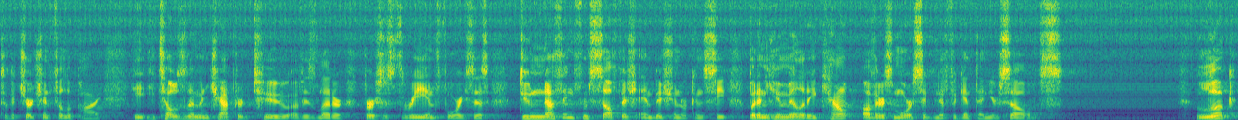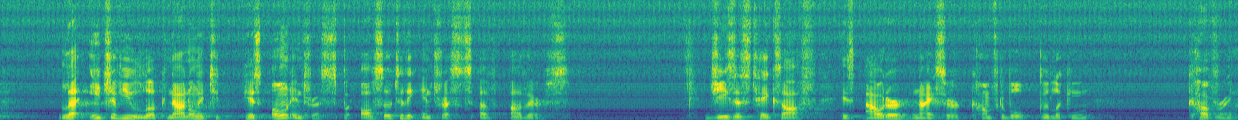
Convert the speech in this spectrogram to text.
to the church in Philippi. He, he tells them in chapter 2 of his letter, verses 3 and 4, he says, Do nothing from selfish ambition or conceit, but in humility count others more significant than yourselves. Look, let each of you look not only to his own interests, but also to the interests of others. Jesus takes off his outer, nicer, comfortable, good looking covering.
